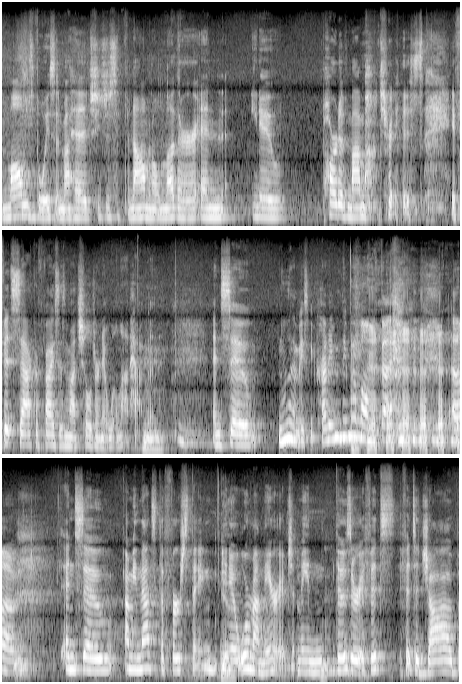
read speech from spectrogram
mom's voice in my head. She's just a phenomenal mother, and you know, part of my mantra is, if it sacrifices my children, it will not happen. Mm-hmm. And so, ooh, that makes me cry to even think my mom did that. um, and so, I mean, that's the first thing, you Yeah. know, or my marriage. I mean, those are if it's if it's a job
